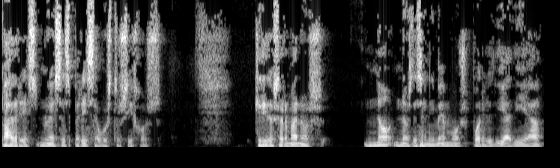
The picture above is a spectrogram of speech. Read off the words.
Padres, no desesperéis a vuestros hijos. Queridos hermanos, no nos desanimemos por el día a día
